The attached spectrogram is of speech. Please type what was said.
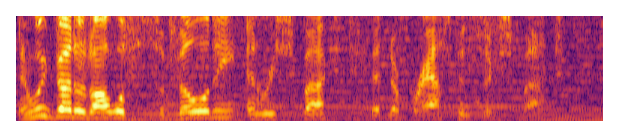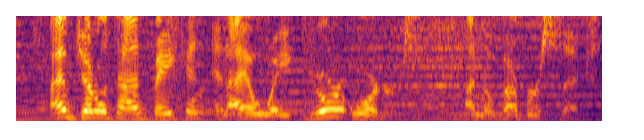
And we've done it all with the civility and respect that Nebraskans expect. I'm General Don Bacon, and I await your orders on November 6th.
